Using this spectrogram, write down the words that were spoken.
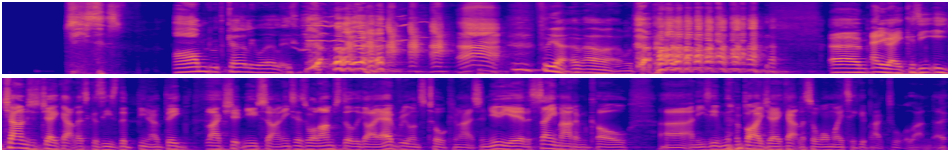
Jesus. Armed with curly whirlies. But yeah, uh, uh, I would- Um, anyway, because he, he challenges Jake Atlas because he's the you know big flagship new sign. He says, "Well, I'm still the guy everyone's talking about. It's a new year, the same Adam Cole, uh, and he's even going to buy Jake Atlas a one way ticket back to Orlando."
